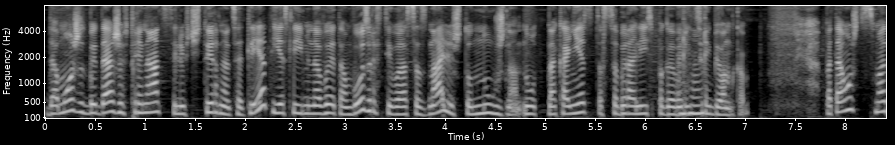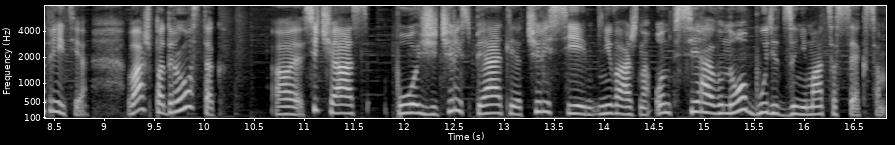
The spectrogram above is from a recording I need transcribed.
да может быть даже в 13 или в 14 лет, если именно в этом возрасте вы осознали, что нужно, ну, наконец-то собрались поговорить uh-huh. с ребенком. Потому что, смотрите, ваш подросток э, сейчас позже, через 5 лет, через 7, неважно, он все равно будет заниматься сексом.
